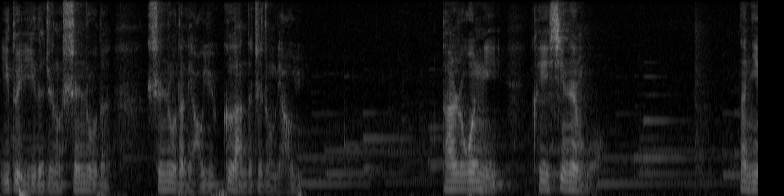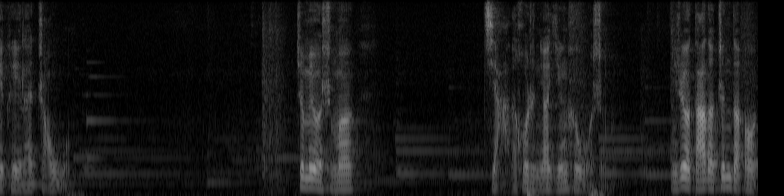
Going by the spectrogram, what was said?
一对一的这种深入的、深入的疗愈个案的这种疗愈。当然，如果你可以信任我，那你也可以来找我。这没有什么假的，或者你要迎合我什么。你只有达到真的哦，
